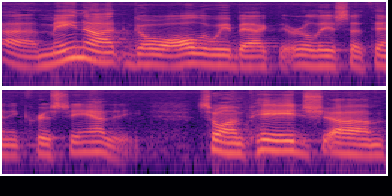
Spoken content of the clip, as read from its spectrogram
uh, may not go all the way back to the earliest authentic Christianity. So on page um,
